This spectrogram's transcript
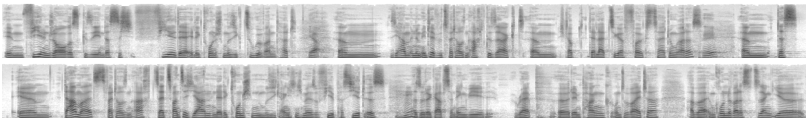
in vielen Genres gesehen, dass sich viel der elektronischen Musik zugewandt hat. Ja. Ähm, Sie haben in einem Interview 2008 gesagt, ähm, ich glaube, der Leipziger Volkszeitung war das, Okay. ähm, dass ähm, damals, 2008, seit 20 Jahren in der elektronischen Musik eigentlich nicht mehr so viel passiert ist. Also da gab es dann irgendwie Rap, äh, den Punk und so weiter. Aber im Grunde war das sozusagen ihr,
